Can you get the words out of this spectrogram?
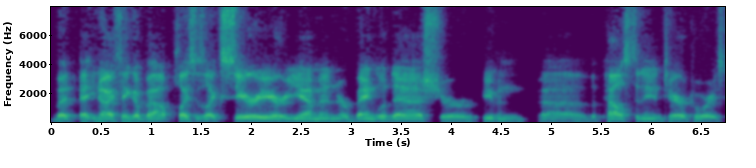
but uh, you know i think about places like syria or yemen or bangladesh or even uh, the palestinian territories.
